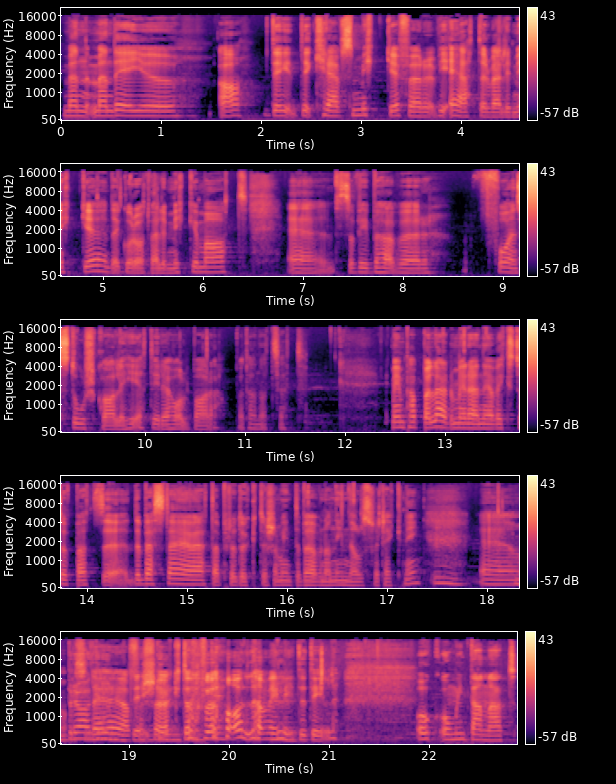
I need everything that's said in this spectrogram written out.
Men, men det är ju, ja, det, det krävs mycket för vi äter väldigt mycket, det går åt väldigt mycket mat. Eh, så vi behöver få en storskalighet i det hållbara på ett annat sätt. Min pappa lärde mig det när jag växte upp att eh, det bästa är att äta produkter som inte behöver någon innehållsförteckning. Eh, Bra så det har jag grund- försökt att grundtanke. hålla mig lite till. Och om inte annat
